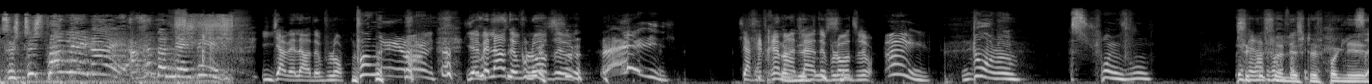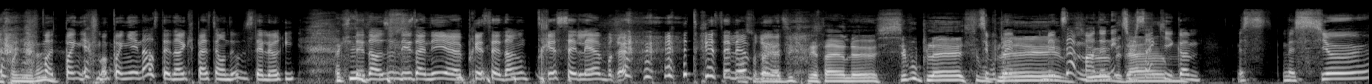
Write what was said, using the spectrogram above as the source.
Tu, tu, je les nerfs? Arrête de me. Il avait l'air de vouloir Il avait l'air de vouloir dire Hey! Il avait vraiment l'air de vouloir dire Hey! Soignez-vous. C'est quoi ça, je te pogne les, M'a pogné, non, c'était dans Occupation double, c'était Laurie. C'était dans une des années euh, précédentes, très célèbre. très célèbre. Paradis qui préfère le s'il vous plaît, s'il vous, plaît. Mais tu sais, à un moment donné, tu sens qu'il est comme monsieur,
